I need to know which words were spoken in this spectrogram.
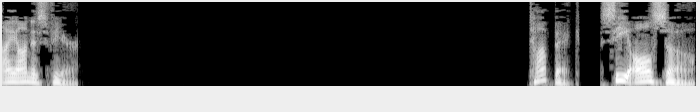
Ionosphere. See also.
